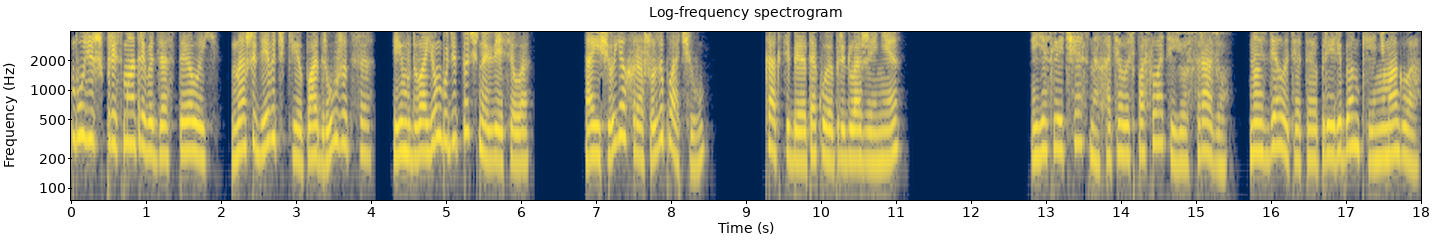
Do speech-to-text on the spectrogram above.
Будешь присматривать за Стеллой. Наши девочки подружатся. Им вдвоем будет точно весело. А еще я хорошо заплачу. Как тебе такое предложение? Если честно, хотелось послать ее сразу, но сделать это при ребенке не могла.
